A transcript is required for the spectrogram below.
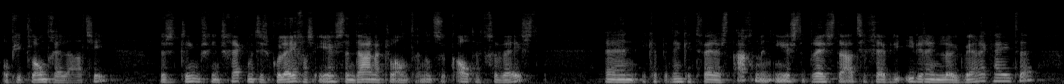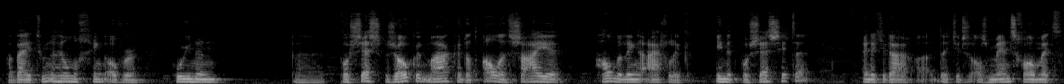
op je klantrelatie. Dus het klinkt misschien gek, maar het is collega's eerst en daarna klanten. En dat is ook altijd geweest. En ik heb denk ik in 2008 mijn eerste presentatie gegeven die Iedereen Leuk Werk heette. Waarbij het toen heel nog ging over hoe je een uh, proces zo kunt maken dat alle saaie handelingen eigenlijk in het proces zitten. En dat je, daar, eh, dat je dus als mens gewoon met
